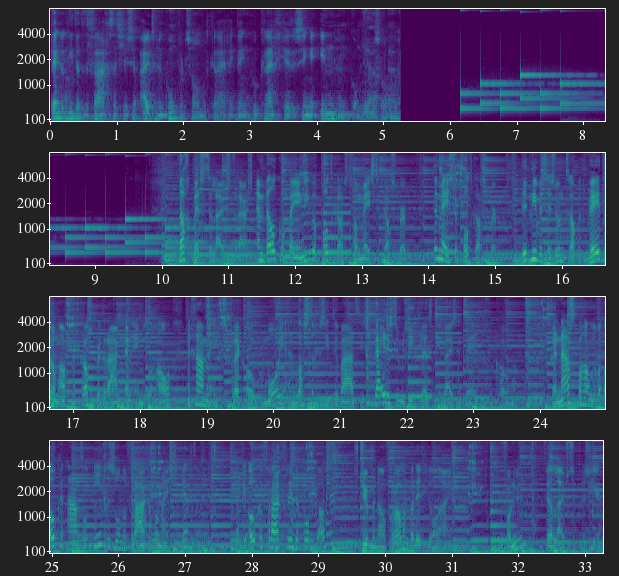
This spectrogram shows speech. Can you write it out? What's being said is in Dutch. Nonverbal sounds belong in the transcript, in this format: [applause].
Ik denk ook niet dat het de vraag is dat je ze uit hun comfortzone moet krijgen. Ik denk, hoe krijg je de zingen in hun comfortzone? Ja. Dag beste luisteraars en welkom bij een nieuwe podcast van Meester Kasper, de Meester Podcasper. Dit nieuwe seizoen trap ik wederom af met Kasper Draak en Emiel Hal en gaan we in gesprek over mooie en lastige situaties tijdens de muziekles die wij zijn tegengekomen. Daarnaast behandelen we ook een aantal ingezonden vragen van mijn studenten. Heb je ook een vraag voor in de podcast? Stuur me dan vooral een berichtje online. Voor nu, veel luisterplezier.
